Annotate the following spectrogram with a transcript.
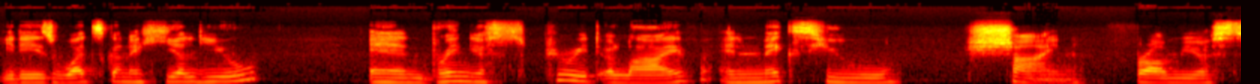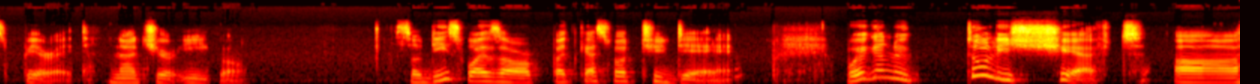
it is what's going to heal you and bring your spirit alive and makes you shine from your spirit, not your ego. So, this was our podcast for today. We're going to totally shift uh,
